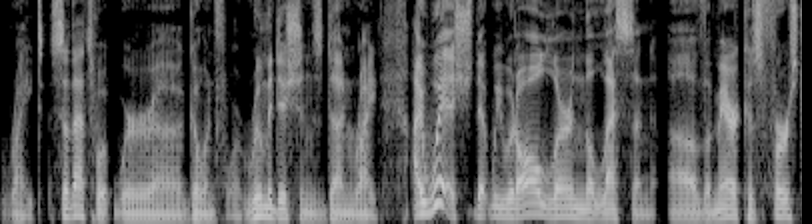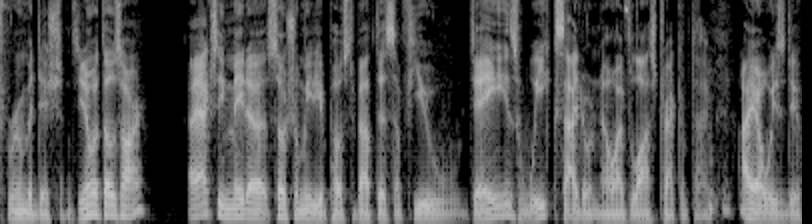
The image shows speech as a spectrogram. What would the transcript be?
right. So that's what we're uh, going for. Room additions done right. I wish that we would all learn the lesson of America's first room additions. You know what those are? I actually made a social media post about this a few days, weeks. I don't know. I've lost track of time. I always do.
